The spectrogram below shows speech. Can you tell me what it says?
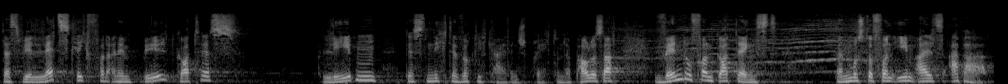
dass wir letztlich von einem Bild Gottes leben, das nicht der Wirklichkeit entspricht. Und der Paulus sagt, wenn du von Gott denkst, dann musst du von ihm als Abba,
